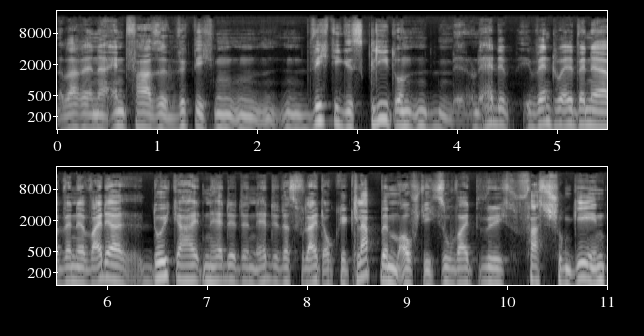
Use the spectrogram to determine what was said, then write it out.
war er in der Endphase wirklich ein, ein wichtiges Glied und, und, hätte eventuell, wenn er, wenn er weiter durchgehalten hätte, dann hätte das vielleicht auch geklappt mit dem Aufstieg. So weit würde ich fast schon gehen.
